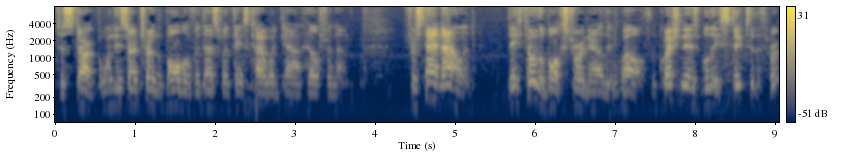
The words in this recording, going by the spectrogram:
to start, but when they started turning the ball over, that's when things kind of went downhill for them. For Staten Island, they throw the ball extraordinarily well. The question is, will they stick to the thro-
